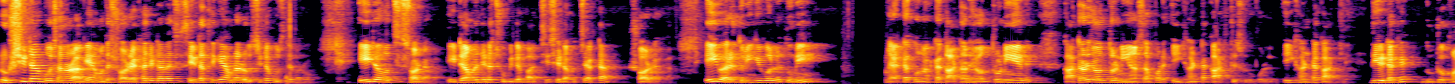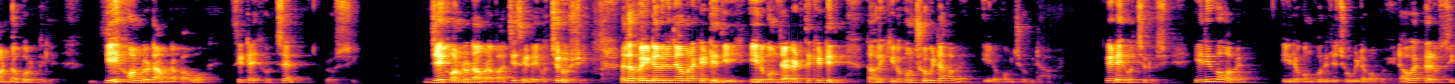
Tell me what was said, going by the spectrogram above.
রশ্মিটা বোঝানোর আগে আমাদের সরলরেখা যেটা আছে সেটা থেকে আমরা রশ্মিটা বুঝতে পারব এইটা হচ্ছে স্বরেখা এইটা আমরা যেটা ছবিটা পাচ্ছি সেটা হচ্ছে একটা স্বরেখা এইবারে তুমি কি করলে? তুমি একটা কোনো একটা কাটার যন্ত্র নিয়ে এলে। কাটার যন্ত্র নিয়ে আসার পরে এইখানটা কাটতে শুরু করলে। এইখানটা কাটলে। দিয়ে এটাকে দুটো খণ্ড করে দিলে। যে খণ্ডটা আমরা পাবো সেটাই হচ্ছে রশ্মি। যে খণ্ডটা আমরা পাচ্ছি সেটাই হচ্ছে রশ্মি। তাহলে দেখো এইটাকে যদি আমরা কেটে দিই, এরকম জায়গাটাতে কেটে দিই তাহলে কীরকম ছবিটা হবে? এরকম ছবিটা হবে। এটাই হচ্ছে রশ্মি। এদিকেও হবে। এইরকম করে যে ছবিটা পাবো, এটাও একটা রশ্মি।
